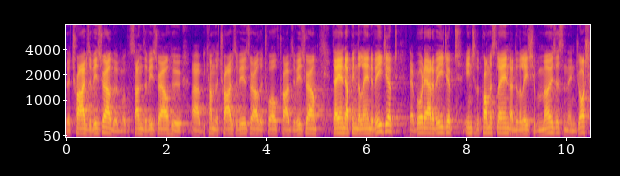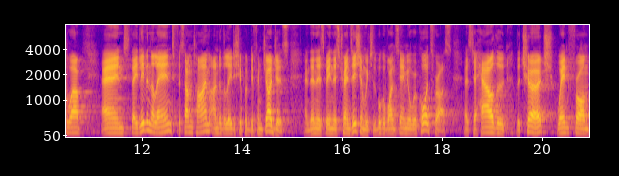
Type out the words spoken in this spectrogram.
the tribes of Israel, the, well, the sons of Israel, who become the tribes of Israel, the 12 12 tribes of Israel. They end up in the land of Egypt. They're brought out of Egypt into the promised land under the leadership of Moses and then Joshua. And they live in the land for some time under the leadership of different judges. And then there's been this transition, which the book of 1 Samuel records for us, as to how the, the church went from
